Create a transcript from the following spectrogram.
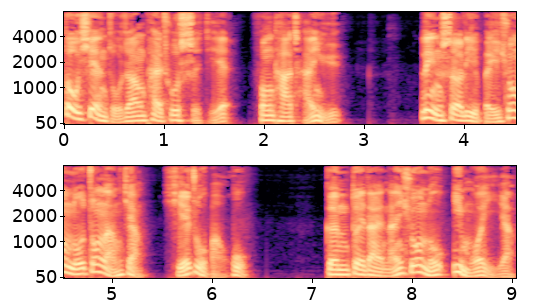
窦宪主张派出使节封他单于，另设立北匈奴中郎将协助保护，跟对待南匈奴一模一样。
